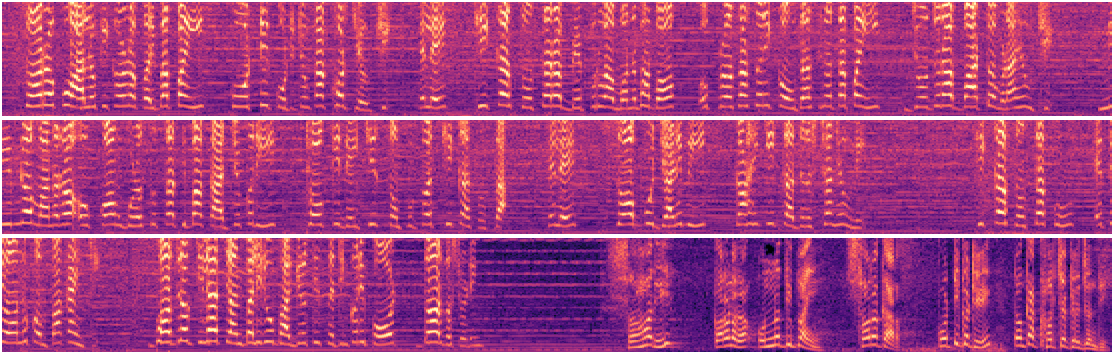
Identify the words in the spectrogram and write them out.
ସହରକୁ ଆଲୋକୀକରଣ କରିବା ପାଇଁ କୋଟି କୋଟି ଟଙ୍କା ଖର୍ଚ୍ଚ ହେଉଛି ହେଲେ ଠିକା ସଂସ୍ଥାର ବେପରୁଆ ମନୋଭାବ ଓ ପ୍ରଶାସନିକ ଉଦାସୀନତା ପାଇଁ ଯୋଜନା ବାଟମଣା ହେଉଛି ନିମ୍ନମାନର ଓ କମ୍ ଗୁଣସତ୍ତା ଥିବା କାର୍ଯ୍ୟ କରି ଠକି ଦେଇଛି ସମ୍ପୃକ୍ତ ଠିକା ସଂସ୍ଥା ହେଲେ ସବୁ ଜାଣିବି କାହିଁକି କାର୍ଯ୍ୟାନୁଷ୍ଠାନ ହେଉନି ଠିକା ସଂସ୍ଥାକୁ ଏତେ ଅନୁକମ୍ପା କାହିଁକି ଭଦ୍ରକ ଜିଲ୍ଲା ଚାନ୍ଦବାଲିରୁ ଭାଗୀରଥୀ ସେଠୀଙ୍କ ରିପୋର୍ଟ ଦର୍ଗ ଷ୍ଟୋରିଂ ସହରୀ କରଣର ଉନ୍ନତି ପାଇଁ ସରକାର କୋଟି କୋଟି ଟଙ୍କା ଖର୍ଚ୍ଚ କରିଛନ୍ତି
